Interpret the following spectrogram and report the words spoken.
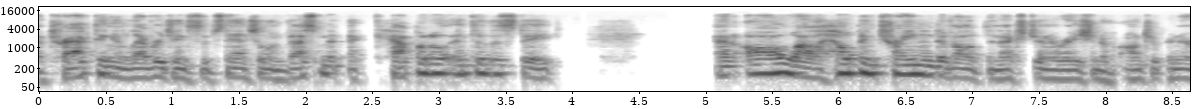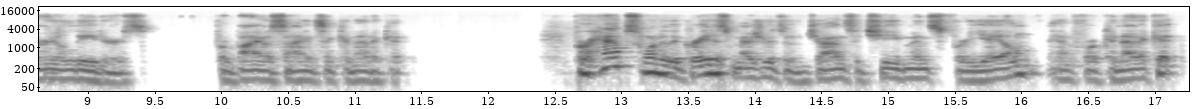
attracting and leveraging substantial investment and capital into the state, and all while helping train and develop the next generation of entrepreneurial leaders for bioscience in Connecticut. Perhaps one of the greatest measures of John's achievements for Yale and for Connecticut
